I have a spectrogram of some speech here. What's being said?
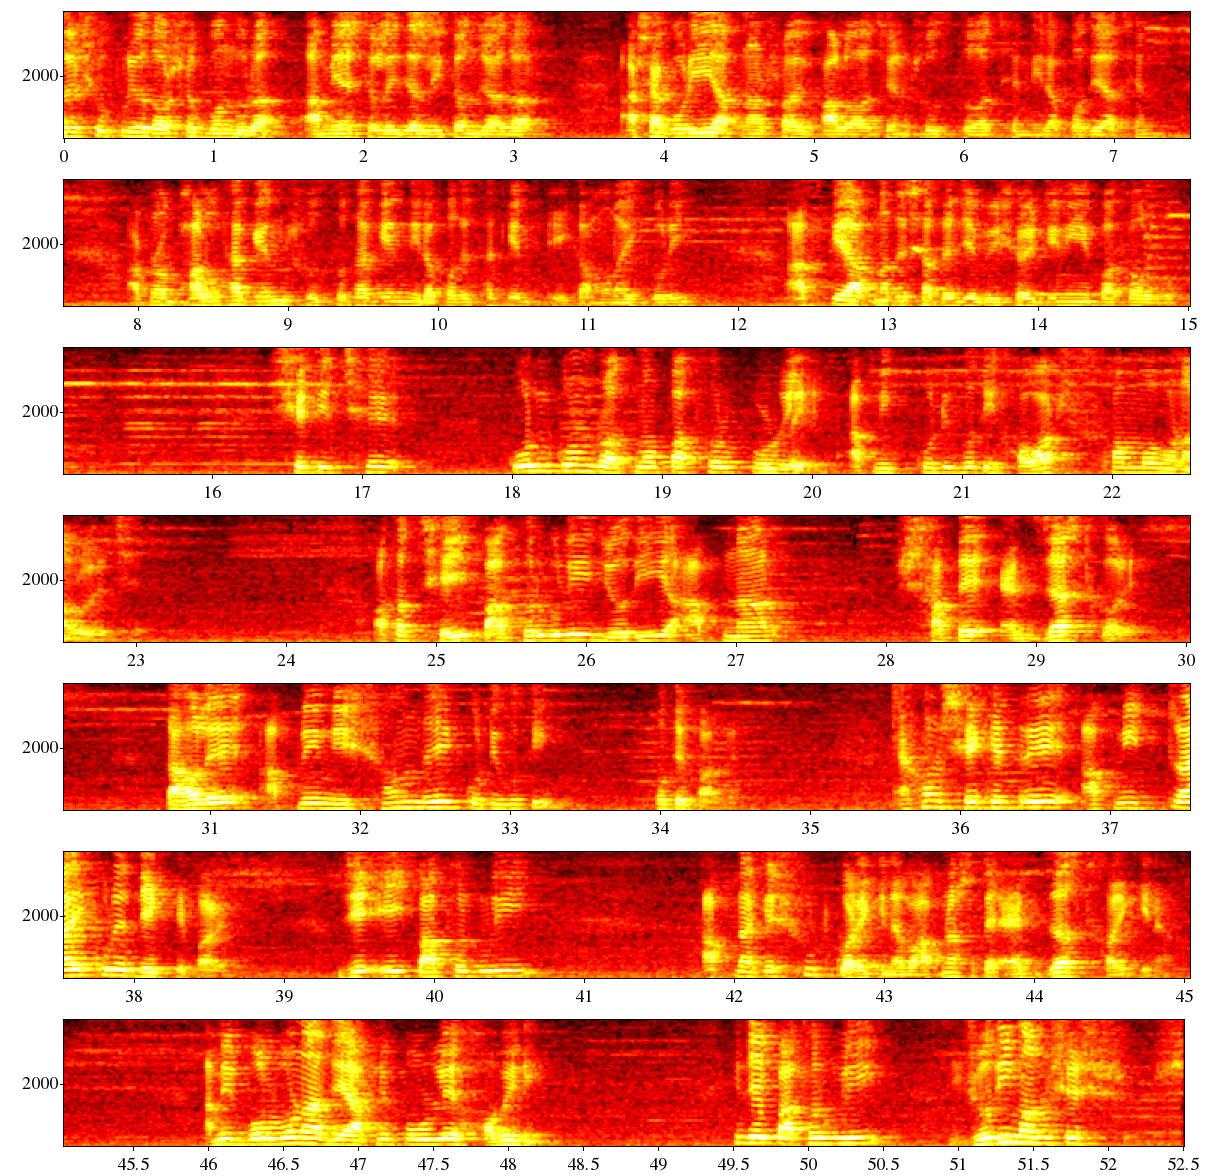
Hello সুপ্রিয় দর্শক বন্ধুরা, আমি অ্যাস্ট্রোলজার লিটন জয়দার। আশা করি আপনারা সবাই ভালো আছেন, সুস্থ আছেন, নিরাপদে আছেন। আপনারা ভালো থাকেন, সুস্থ থাকেন, নিরাপদে থাকেন, এই কামনাই করি। আজকে আপনাদের সাথে যে বিষয়টি নিয়ে কথা বলব, সেটি হচ্ছে কোন কোন রত্ন পাথর পড়লে আপনি কোটিপতি হওয়ার সম্ভাবনা রয়েছে? অর্থাৎ সেই পাথরগুলি যদি আপনার সাথে অ্যাডজাস্ট করে তাহলে আপনি নিঃসন্দেহে কোটিপতি হতে পারবেন। এখন সেক্ষেত্রে আপনি ট্রাই করে দেখতে পারেন যে এই পাথরগুলি আপনাকে শ্যুট করে কিনা বা আপনার সাথে অ্যাডজাস্ট হয় কিনা। আমি বলব না যে আপনি পড়লে হবেনি কিন্তু এই পাথরগুলি যদি মানুষের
